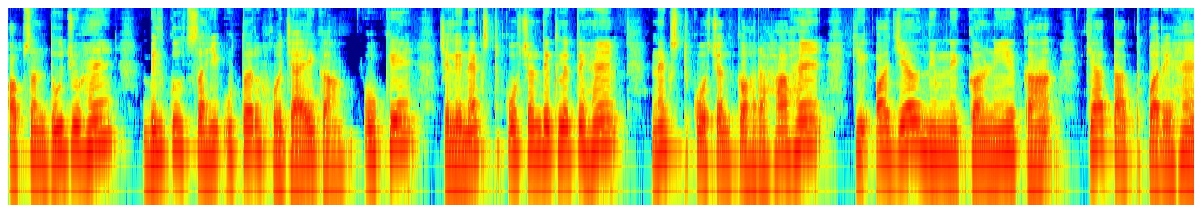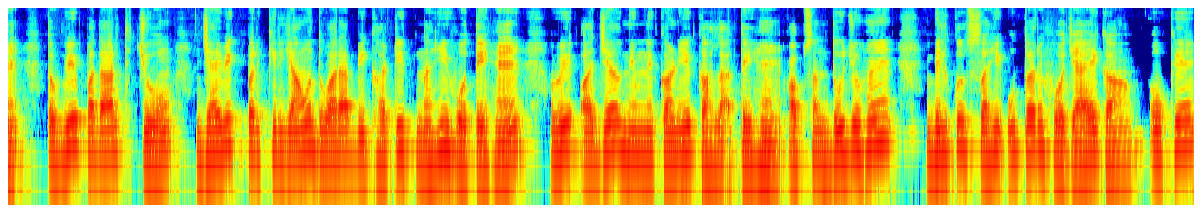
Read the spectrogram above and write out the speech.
ऑप्शन दो जो है, बिल्कुल सही उत्तर हो जाएगा। ओके, चलिए नेक्स्ट क्वेश्चन देख लेते हैं। नेक्स्ट क्वेश्चन कह रहा है कि अजैव निम्नीकरणीय का क्या तात्पर्य है? तो वे पदार्थ जो जैविक प्रक्रियाओं द्वारा विघटित नहीं होते हैं, वे अजैव निम्नीकरणीय कहलाते हैं। ऑप्शन दो जो है, बिल्कुल सही उत्तर हो जाएगा। ओके,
